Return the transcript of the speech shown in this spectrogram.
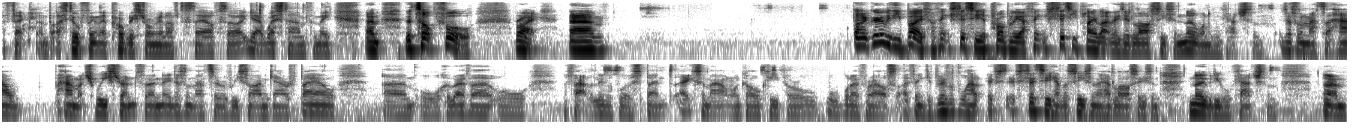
affect them. But I still think they're probably strong enough to stay off. So yeah, West Ham for me. Um, the top four, right? Um, I agree with you both. I think City are probably. I think City play like they did last season, no one can catch them. It doesn't matter how how much we strengthen. It doesn't matter if we sign Gareth Bale um, or whoever, or the fact that Liverpool have spent X amount on a goalkeeper or, or whatever else. I think if Liverpool have, if, if City have the season they had last season, nobody will catch them. Um,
